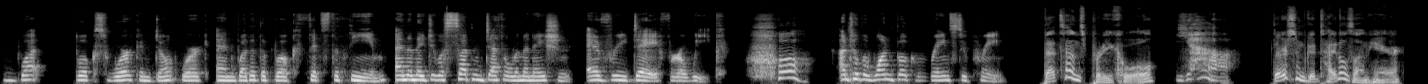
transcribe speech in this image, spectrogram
what books work and don't work and whether the book fits the theme. And then they do a sudden death elimination every day for a week huh. until the one book reigns supreme. That sounds pretty cool. Yeah. There are some good titles on here.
